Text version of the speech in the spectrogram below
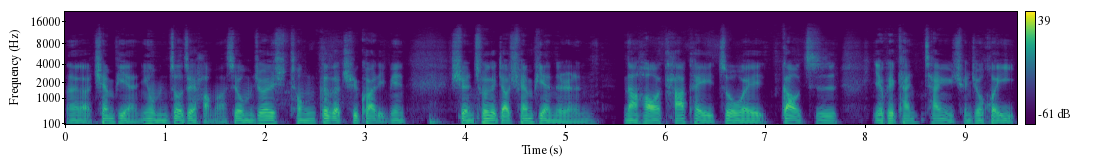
那个 champion，因为我们做最好嘛，所以我们就会从各个区块里面选出一个叫 champion 的人，然后他可以作为告知，也可以看参与全球会议，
